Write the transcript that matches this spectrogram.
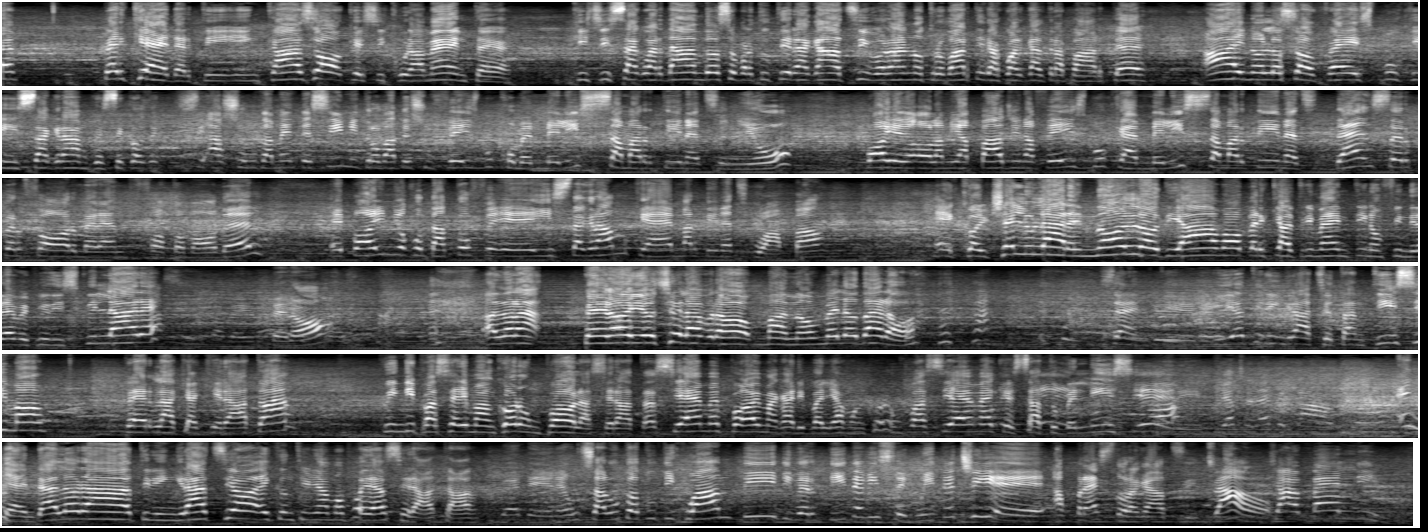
per chiederti in caso che sicuramente chi ci sta guardando, soprattutto i ragazzi, vorranno trovarti da qualche altra parte. Hai, non lo so, Facebook, Instagram, queste cose? Assolutamente sì, mi trovate su Facebook come Melissa Martinez New. Poi ho la mia pagina Facebook che è Melissa Martinez Dancer Performer and Photo Model e poi il mio contatto Instagram che è Martinez Guappa. Ecco, il cellulare non lo diamo perché altrimenti non finirebbe più di squillare. Assolutamente no. Allora, però io ce l'avrò, ma non me lo darò. Senti, io ti ringrazio tantissimo per la chiacchierata quindi passeremo ancora un po' la serata assieme, poi magari balliamo ancora un po' assieme che è stato bellissimo. Mi piacerebbe tanto. E niente, allora ti ringrazio e continuiamo poi la serata. Va bene, un saluto a tutti quanti, divertitevi, seguiteci e a presto ragazzi. Ciao! Ciao belli!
